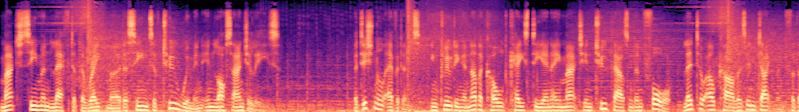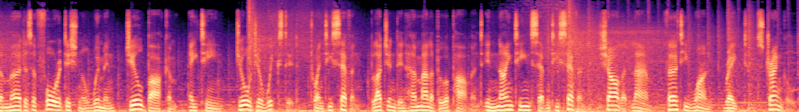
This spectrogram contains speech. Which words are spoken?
matched semen left at the rape murder scenes of two women in Los Angeles. Additional evidence, including another cold case DNA match in 2004, led to Alcala's indictment for the murders of four additional women Jill Barcombe, 18, Georgia Wixted, 27, bludgeoned in her Malibu apartment in 1977, Charlotte Lamb, 31, raped, strangled,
